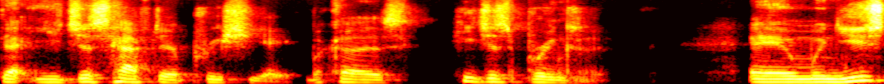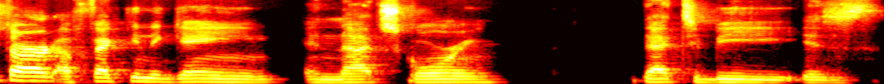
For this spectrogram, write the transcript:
that you just have to appreciate because he just brings it. And when you start affecting the game and not scoring, that to be is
